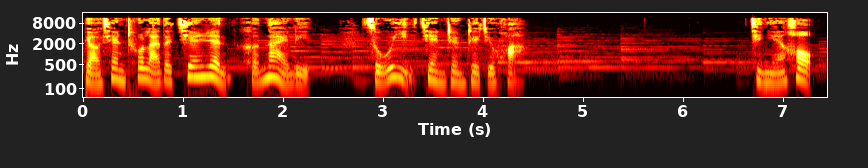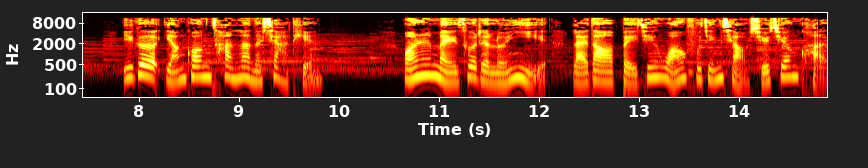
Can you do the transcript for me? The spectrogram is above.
表现出来的坚韧和耐力，足以见证这句话。几年后，一个阳光灿烂的夏天，王仁美坐着轮椅来到北京王府井小学捐款。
